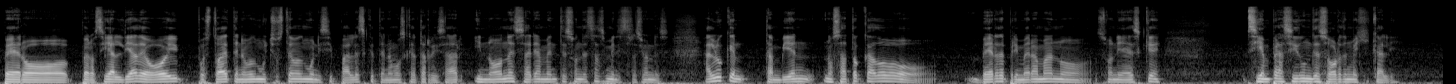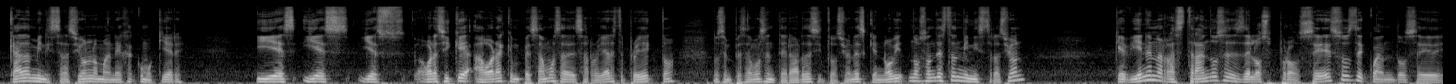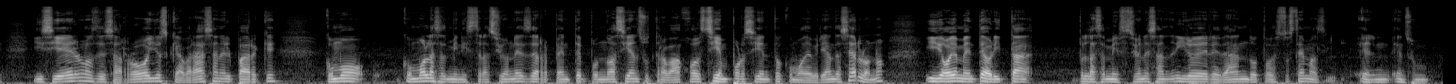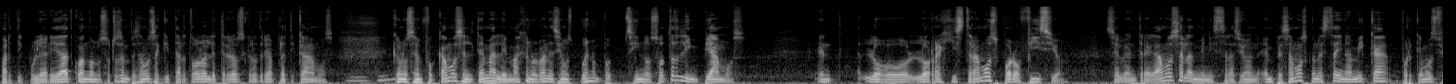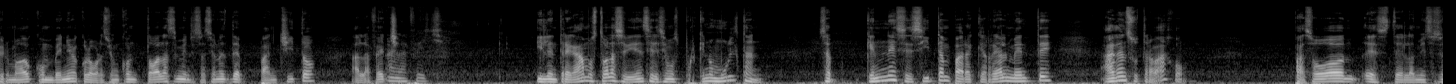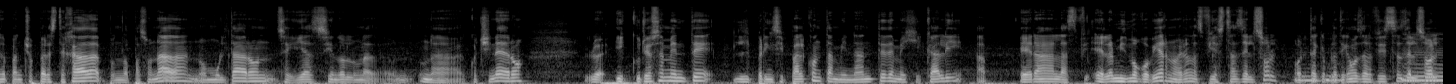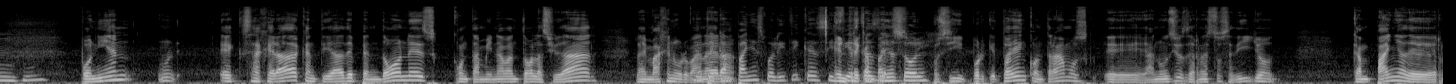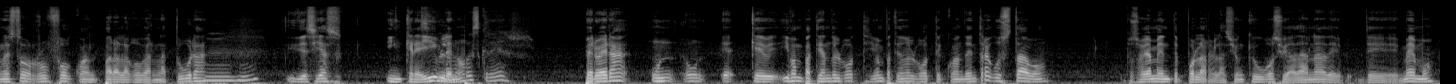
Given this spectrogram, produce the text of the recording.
pero, pero sí al día de hoy pues todavía tenemos muchos temas municipales que tenemos que aterrizar y no necesariamente son de estas administraciones. Algo que también nos ha tocado ver de primera mano, Sonia, es que siempre ha sido un desorden Mexicali. Cada administración lo maneja como quiere. Y es, y es, y es, ahora sí que ahora que empezamos a desarrollar este proyecto, nos empezamos a enterar de situaciones que no, no son de esta administración, que vienen arrastrándose desde los procesos de cuando se hicieron los desarrollos que abrazan el parque, como, como las administraciones de repente pues no hacían su trabajo 100% como deberían de hacerlo, ¿no? Y obviamente ahorita pues, las administraciones han ido heredando todos estos temas. En, su particularidad, cuando nosotros empezamos a quitar todos los letreros que el otro día platicábamos, que nos enfocamos en el tema de la imagen urbana, decíamos, bueno, pues, si nosotros limpiamos, lo, lo registramos por oficio, se lo entregamos a la administración, empezamos con esta dinámica porque hemos firmado convenio de colaboración con todas las administraciones de Panchito a la fecha. A la fecha. Y le entregamos todas las evidencias y decimos, ¿por qué no multan? O sea, ¿qué necesitan para que realmente hagan su trabajo. Pasó este, la administración de Pancho Pérez Tejada, pues no pasó nada, no multaron, seguía siendo una, una cochinero. Y curiosamente, el principal contaminante de Mexicali era, las, era el mismo gobierno, eran las fiestas del sol. Ahorita que platicamos de las fiestas del sol, ponían una exagerada cantidad de pendones, contaminaban toda la ciudad la imagen urbana entre era... campañas políticas y entre fiestas campañas, del sol. Pues sí, porque todavía encontramos eh, anuncios de Ernesto Cedillo, campaña de Ernesto Rufo para la gobernatura, y decías, increíble, ¿no? No puedes creer. Pero era un... un eh, que iban pateando el bote, iban pateando el bote. Cuando entra Gustavo, pues obviamente por la relación que hubo ciudadana de, de Memo,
